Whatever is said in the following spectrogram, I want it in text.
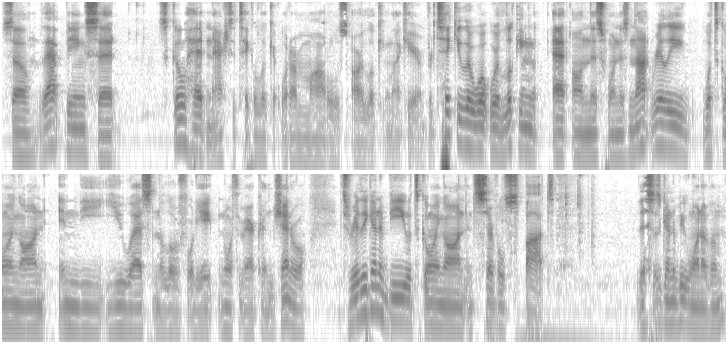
so that being said let's go ahead and actually take a look at what our models are looking like here. In particular, what we're looking at on this one is not really what's going on in the US and the lower 48, North America in general. It's really going to be what's going on in several spots. This is going to be one of them.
